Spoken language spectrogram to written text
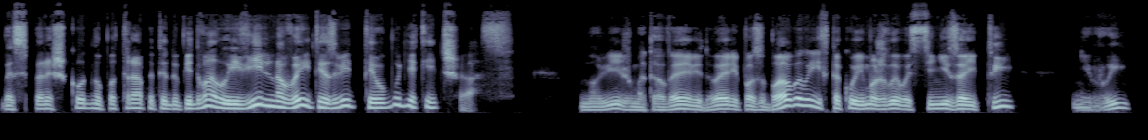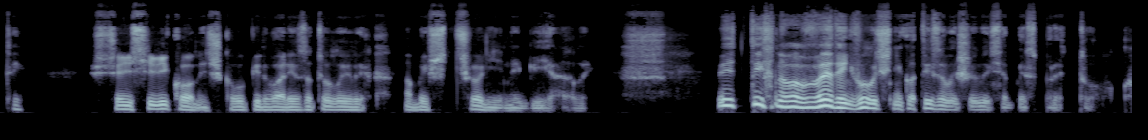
безперешкодно потрапити до підвалу і вільно вийти звідти у будь-який час. Нові ж металеві двері позбавили їх такої можливості ні зайти, ні вийти. Ще й сі віконечко у підвалі затулили, аби щорі не бігали. Від тих нововведень вуличні коти залишилися без притулку.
